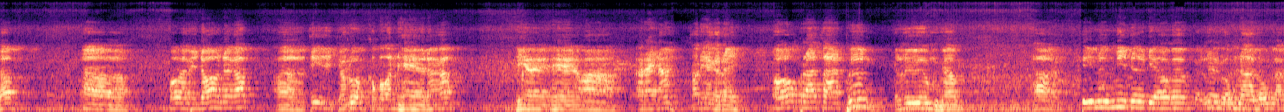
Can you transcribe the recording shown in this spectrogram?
ครับอ่าพ่อแม่พี่น้องนะครับอ่าที่จะร่วมขบวนแห่นะครับที่แห่อ่าอะไรนะเขาเรียกอะไรอ๋อปราสาทพึ่งลืมครับอ่าปีหนึ่งมีเดือเดียวครับก็เลยหลงหนาลงหลัง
